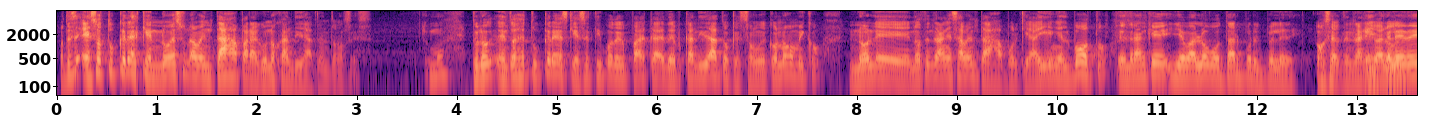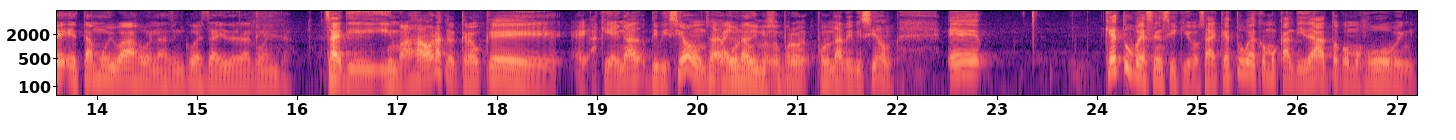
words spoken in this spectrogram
Entonces, ¿eso tú crees que no es una ventaja para algunos candidatos entonces? ¿Cómo? entonces, ¿tú crees que ese tipo de, candidatos que son económicos no le no tendrán esa ventaja? Porque hay en el voto... Tendrán que llevarlo a votar por el PLD. O sea, tendrán que el llevarlo... El PLD está muy bajo en las encuestas y te das cuenta. O sea, y, más ahora que creo que eh, aquí hay una división. O hay por, una división. Por, una división. Eh, ¿Qué tú ves en Siquio? O sea, ¿qué tú ves como candidato, como joven?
